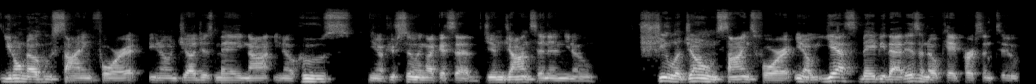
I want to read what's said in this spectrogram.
you don't know who's signing for it you know and judges may not you know who's you know if you're suing like i said jim johnson and you know sheila jones signs for it you know yes maybe that is an okay person to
